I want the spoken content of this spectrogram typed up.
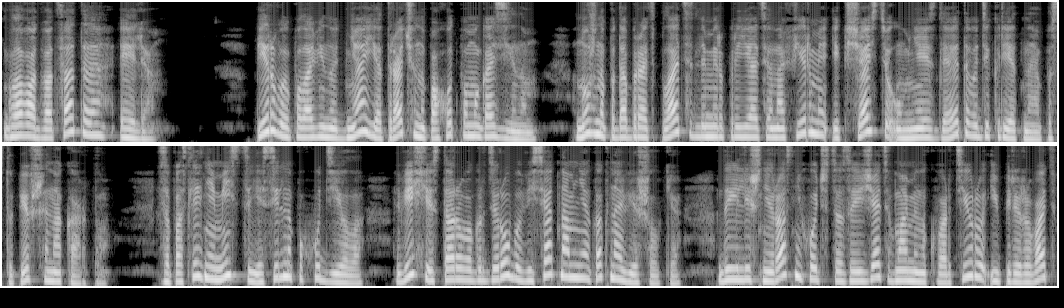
Глава 20. Эля. Первую половину дня я трачу на поход по магазинам. Нужно подобрать платье для мероприятия на фирме, и, к счастью, у меня есть для этого декретное, поступившее на карту. За последние месяцы я сильно похудела. Вещи из старого гардероба висят на мне, как на вешалке. Да и лишний раз не хочется заезжать в мамину квартиру и перерывать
